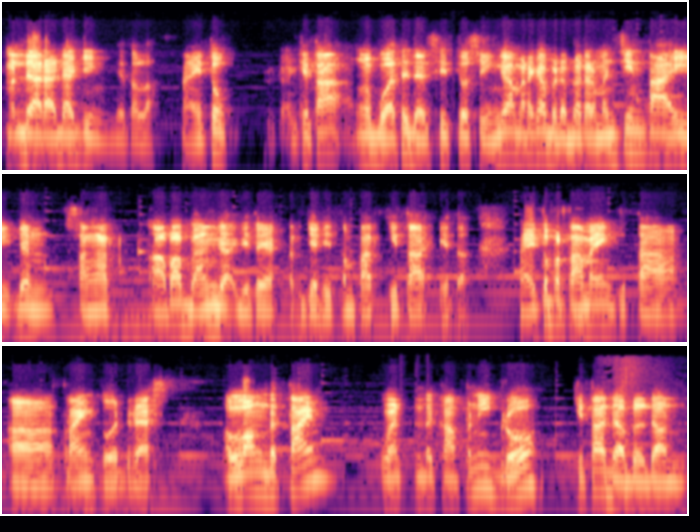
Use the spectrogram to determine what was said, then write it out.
mendarah daging gitu loh. Nah itu kita ngebuatnya dari situ sehingga mereka benar-benar mencintai dan sangat apa bangga gitu ya kerja di tempat kita gitu. Nah itu pertama yang kita uh, trying to address along the time when the company grow kita double down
